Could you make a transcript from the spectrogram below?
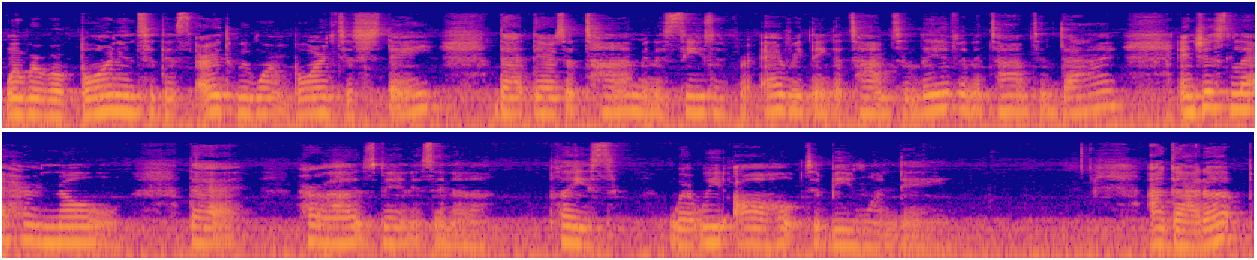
When we were born into this earth, we weren't born to stay, that there's a time and a season for everything a time to live and a time to die. And just let her know that her husband is in a place where we all hope to be one day. I got up,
